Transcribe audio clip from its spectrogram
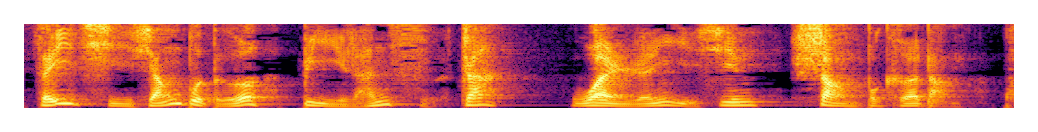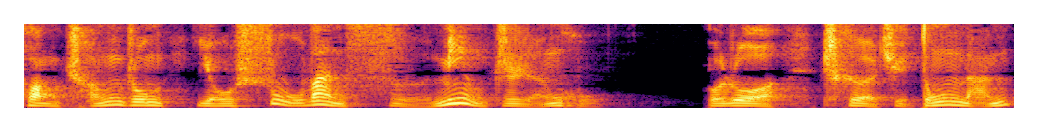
贼起降不得，必然死战。万人一心，尚不可挡，况城中有数万死命之人乎？不若撤去东南，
